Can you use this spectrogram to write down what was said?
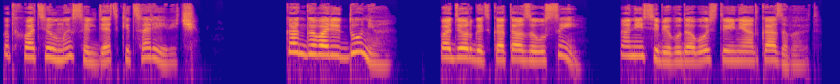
подхватил мысль дядьки царевич. Как говорит Дуня, подергать кота за усы они себе в удовольствии не отказывают.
